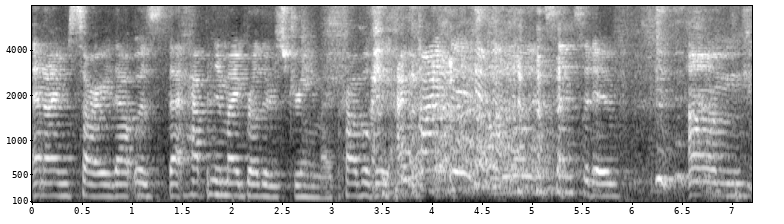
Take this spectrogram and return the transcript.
And I'm sorry, that was that happened in my brother's dream. I probably I find it a little insensitive. Um,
